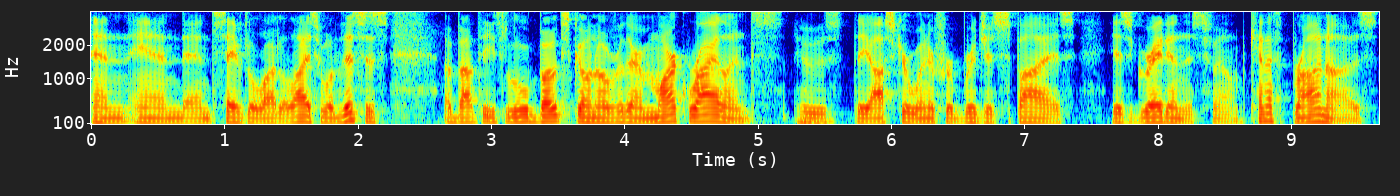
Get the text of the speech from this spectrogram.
and and and saved a lot of lives. Well, this is about these little boats going over there. Mark Rylance, who's the Oscar winner for Bridges of Spies, is great in this film. Kenneth Branagh, is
